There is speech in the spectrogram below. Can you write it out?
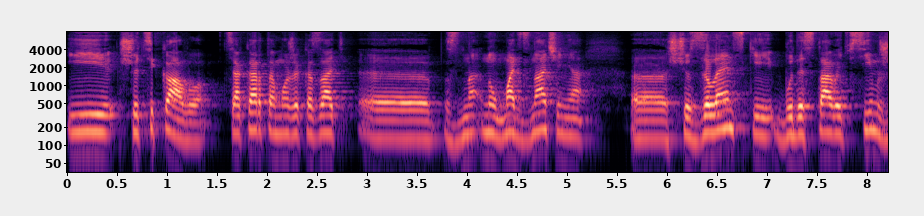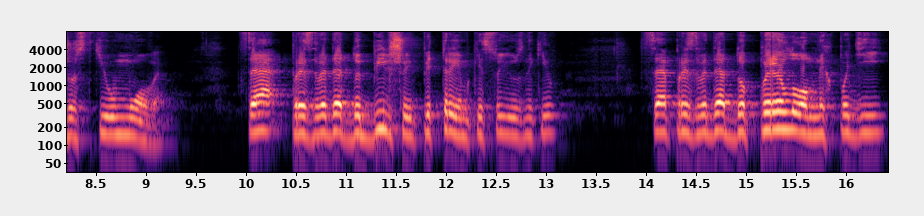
І що цікаво, ця карта може казати, ну, мати значення, що Зеленський буде ставити всім жорсткі умови. Це призведе до більшої підтримки союзників. Це призведе до переломних подій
